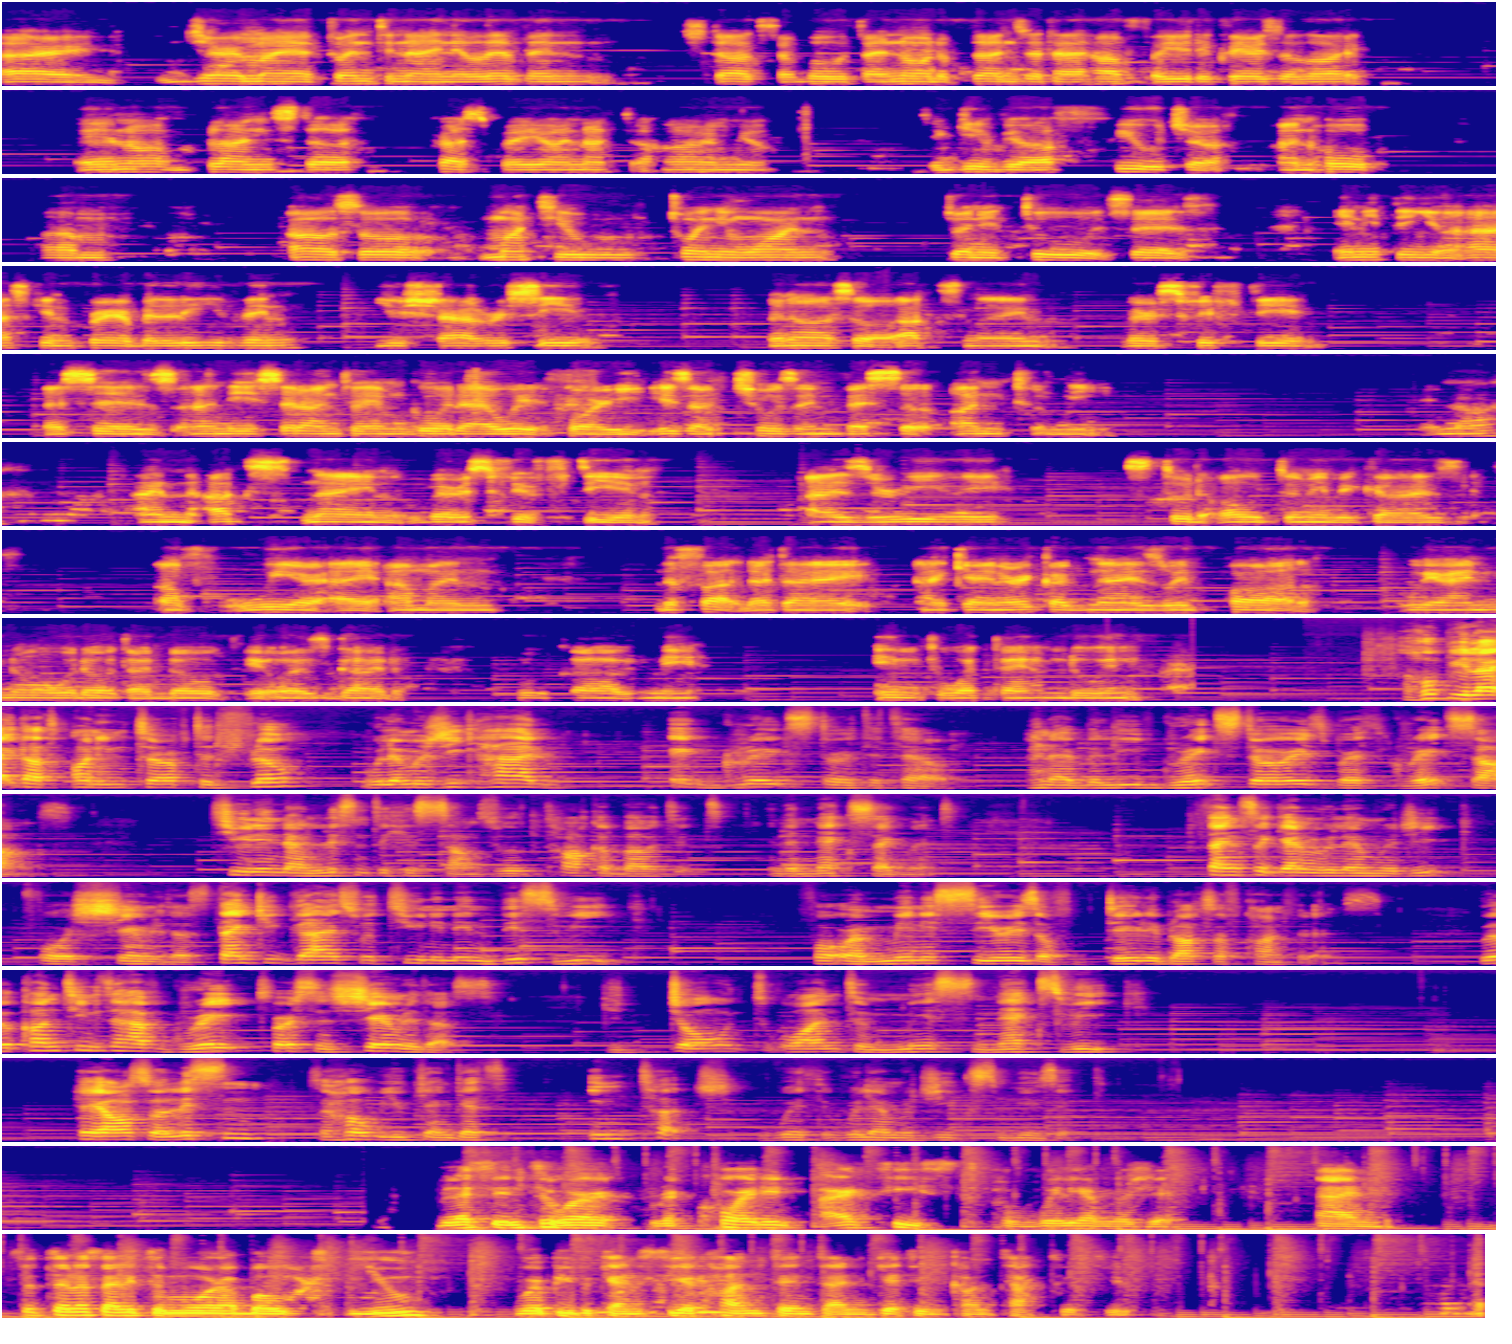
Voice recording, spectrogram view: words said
are Jeremiah 29 11, which talks about, I know the plans that I have for you, declares the Lord. You know, plans to prosper you and not to harm you, to give you a future and hope. Um, also, Matthew 21 22, it says, Anything you ask in prayer, believing you shall receive. And also, Acts 9, verse 15 that says, And he said unto him, Go thy way, for he is a chosen vessel unto me you know. And Acts 9, verse 15, has really stood out to me because of where I am and the fact that I, I can recognize with Paul, where I know without a doubt it was God who called me into what I am doing. I hope you like that uninterrupted flow. William Rojeik had a great story to tell, and I believe great stories birth great songs. Tune in and listen to his songs. We'll talk about it in the next segment. Thanks again, William Rojeik, for sharing with us. Thank you guys for tuning in this week for our mini series of daily blocks of confidence. We'll continue to have great persons sharing with us. You don't want to miss next week. Hey, also listen to how you can get in touch with William Rojeik's music. Blessing to our recording artist, William Rajik. And so tell us a little more about you, where people can see your content and get in contact with you.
